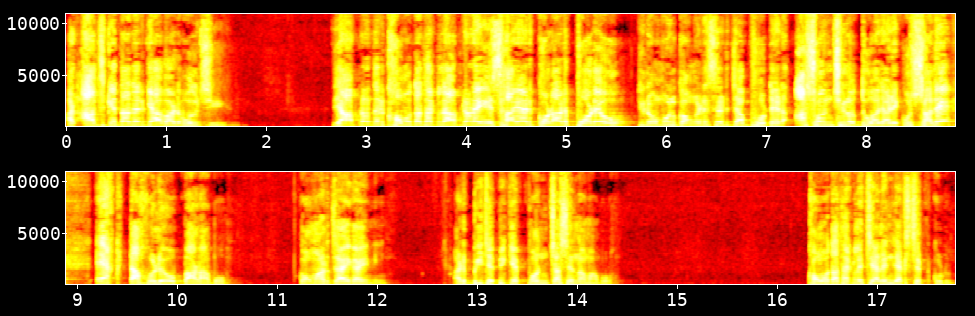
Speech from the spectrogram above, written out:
আর আজকে তাদেরকে আবার বলছি যে আপনাদের ক্ষমতা থাকলে আপনারা এসআইআর করার পরেও তৃণমূল কংগ্রেসের যা ভোটের আসন ছিল দু হাজার একুশ সালে, একটা হলেও বাড়াবো। কমার জায়গায় নেই। আর বিজেপিকে পঞ্চাশে নামাবো। ক্ষমতা থাকলে চ্যালেঞ্জ অ্যাকসেপ্ট করুন।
